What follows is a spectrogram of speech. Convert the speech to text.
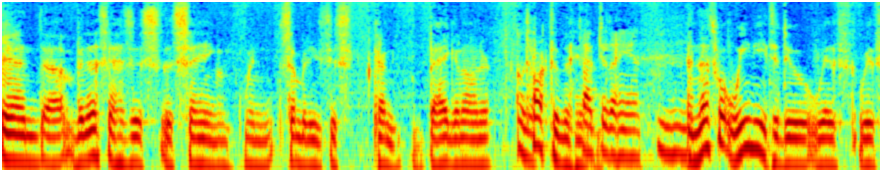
And uh, Vanessa has this, this saying when somebody's just kind of bagging on her, Oh, yeah. talk to the hand. Talk to the hand. Mhm. And that's what we need to do with, with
